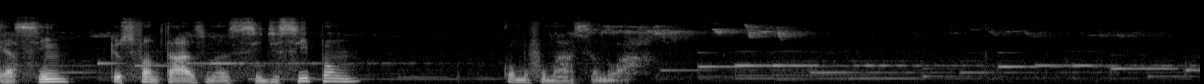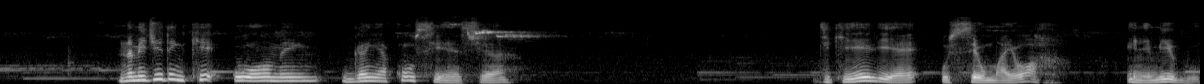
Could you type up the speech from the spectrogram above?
É assim que os fantasmas se dissipam como fumaça no ar. Na medida em que o homem ganha consciência de que ele é o seu maior inimigo,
